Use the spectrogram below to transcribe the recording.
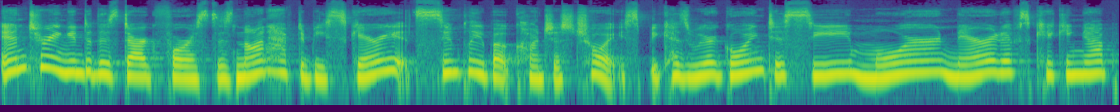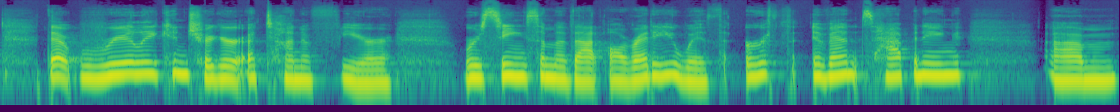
entering into this dark forest does not have to be scary. It's simply about conscious choice because we are going to see more narratives kicking up that really can trigger a ton of fear. We're seeing some of that already with earth events happening. Um,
